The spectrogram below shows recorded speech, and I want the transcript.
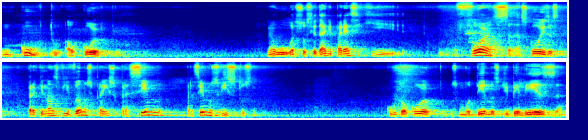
um culto ao corpo a sociedade parece que força as coisas para que nós vivamos para isso, para sermos, para sermos vistos. Culto ao corpo, os modelos de beleza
